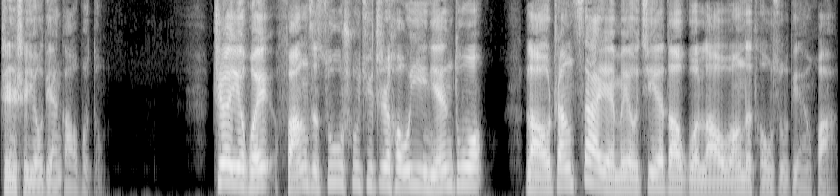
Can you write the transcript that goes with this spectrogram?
真是有点搞不懂。这一回房子租出去之后一年多，老张再也没有接到过老王的投诉电话了。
